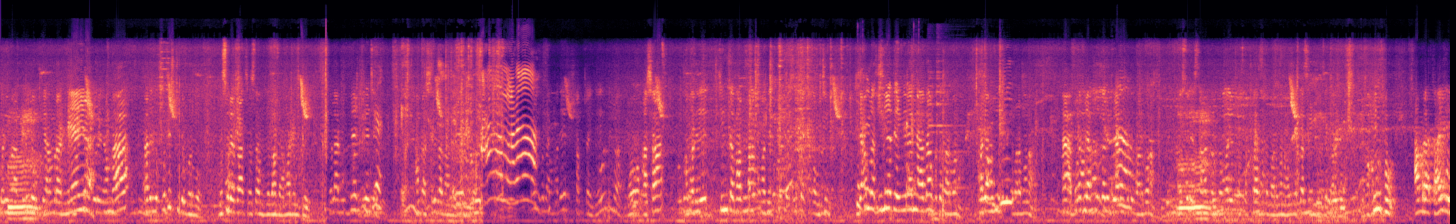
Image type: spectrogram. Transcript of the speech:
পরিবার পরিজনকে আমরা ন্যায়ের উপরে আমরা তাদেরকে প্রতিষ্ঠিত করব। রসুলের কাজ যেভাবে আমাদেরকে চলার নির্দেশ দিয়েছে আমরা সেইভাবে আমাদের সবচাইতে বড় আশা আমাদের চিন্তা ভাবনা আমাদের চিন্তা থাকা উচিত। যে আমরা দুনিয়াতে ইরানি আদাম হতে পারব না হতে পারব না। হ্যাঁ না। রসুলের সাহায্য হতে পারব না কিন্তু আমরা চাইলে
